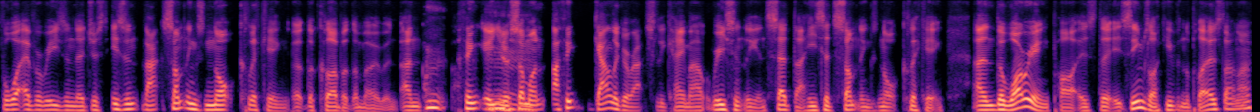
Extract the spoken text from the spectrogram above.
for whatever reason, there just isn't that something's not clicking at the club at the moment. And Um, I think you know mm. someone. I think Gallagher actually came out recently and said that he said something's not clicking. And the worrying part is that it seems like even the players don't know.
